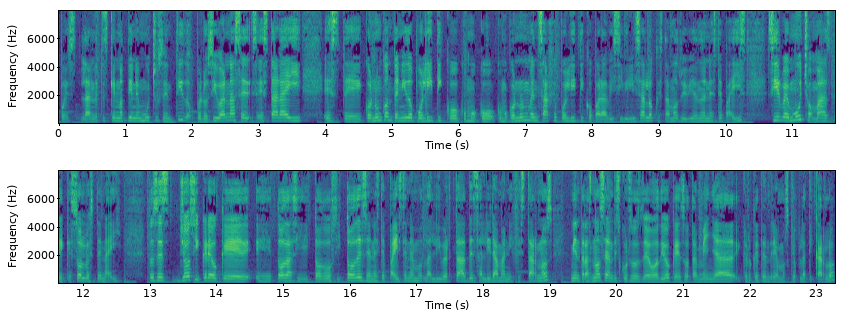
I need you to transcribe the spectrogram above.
pues la neta es que no tiene mucho sentido, pero si van a estar ahí este, con un contenido político, como, como con un mensaje político para visibilizar lo que estamos viviendo en este país, sirve mucho más de que solo estén ahí. Entonces, yo sí creo que eh, todas y todos y todes en este país tenemos la libertad de salir a manifestarnos, mientras no sean discursos de odio, que eso también ya creo que tendríamos que platicarlo.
